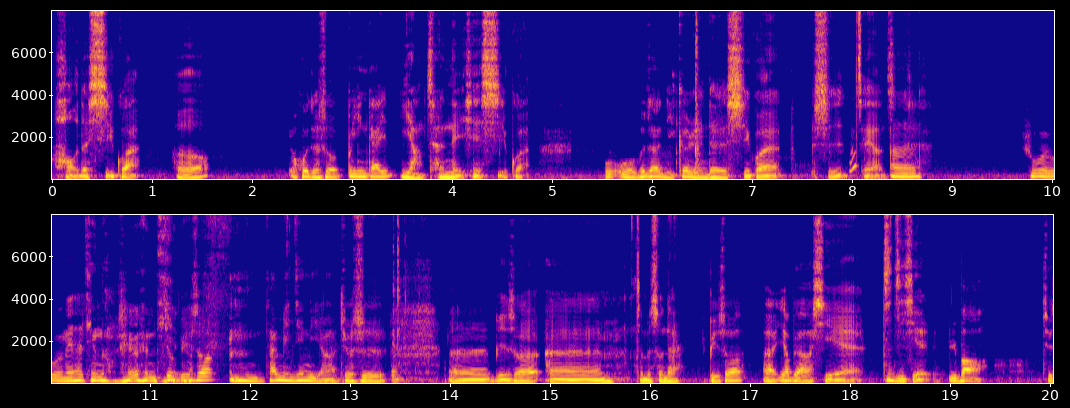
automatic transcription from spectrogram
好的习惯和或者说不应该养成哪些习惯？我我不知道你个人的习惯是这样子。呃，如 果我没太听懂这个问题，就比如说产品经理啊，就是呃，比如说呃，怎么说呢？比如说呃，要不要写自己写日报，就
